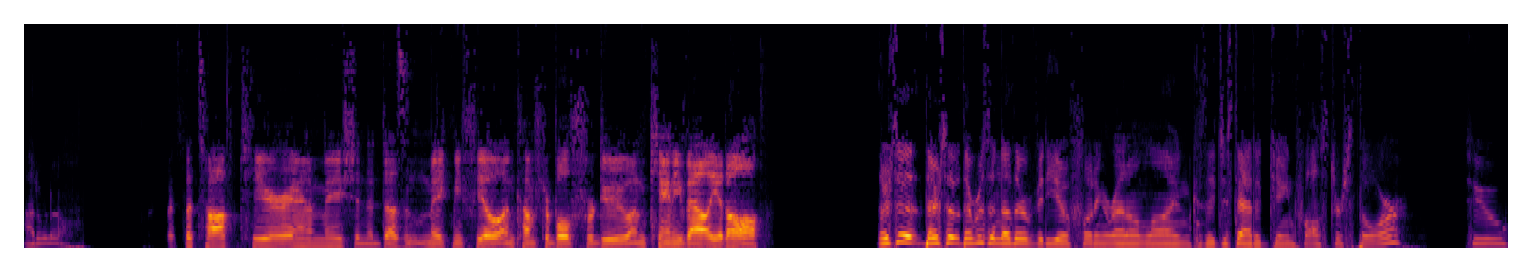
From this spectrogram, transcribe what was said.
I don't know. With the top tier animation, it doesn't make me feel uncomfortable for do Uncanny Valley at all. There's a there's a there was another video floating around online because they just added Jane Foster's Thor to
